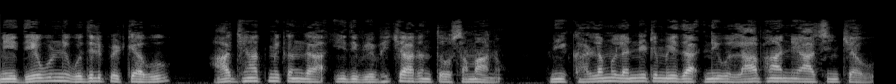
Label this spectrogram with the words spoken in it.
నీ దేవుణ్ణి వదిలిపెట్టావు. ఆధ్యాత్మికంగా ఇది వ్యభిచారంతో సమానం. నీ కళ్ళములన్నిటి మీద నీవు లాభాన్ని ఆశించావు.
